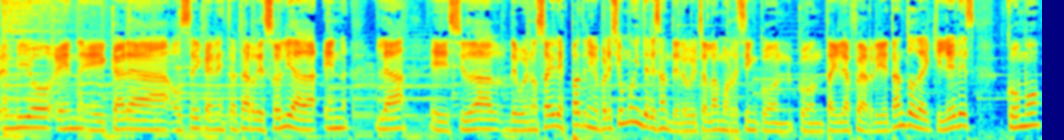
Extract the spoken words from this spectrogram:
En vivo en eh, Cara Oseca en esta tarde soleada en la eh, ciudad de Buenos Aires. Patri, me pareció muy interesante lo que charlamos recién con, con Tayla Ferri, eh, tanto de alquileres como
